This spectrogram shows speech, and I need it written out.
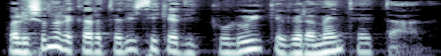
Quali sono le caratteristiche di colui che veramente è tale?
